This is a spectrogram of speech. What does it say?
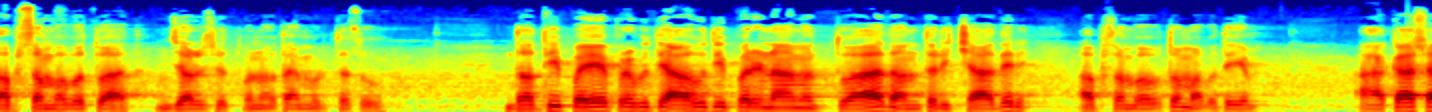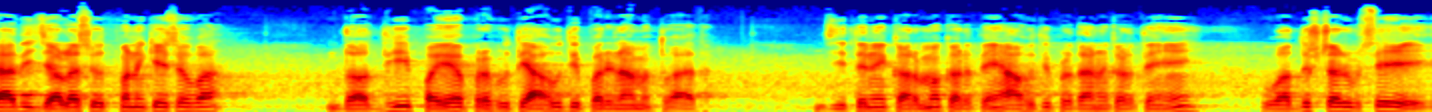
अब संभवत्वात् जल से उत्पन्न होता है मूर्तसु। दधि पय प्रभृति आहुति परिणामत्वाद अंतरिक्षादिर अब संभवतम अवधेय आकाश आदि जल से उत्पन्न कैसे हुआ? दधि पय प्रभृति आहुति परिणामत्वाद जितने कर्म करते हैं, आहुति प्रदान करते हैं, वो अदृष्ट रूप से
